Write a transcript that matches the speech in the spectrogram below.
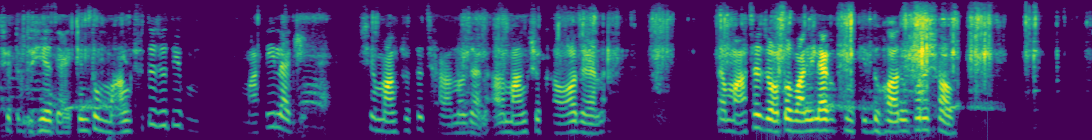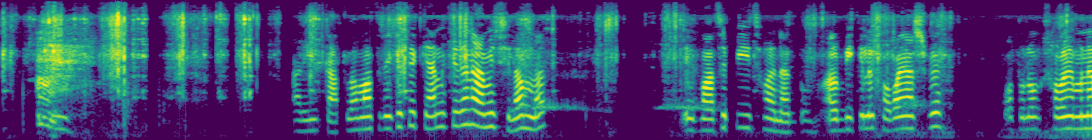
সেটা ধুয়ে যায়। কিন্তু মাংসতে যদি মাটি লাগে, সে মাংসতে ছাড়ানো যায় না। আর মাংস খাওয়া যায় না। তা মাছে যত বাড়ি লাগুক নাকি ধোয়ার উপরে সব। আর এই কাতলা মাছ রেখেছে কেন কে জানে, আমি ছিলাম না। এই মাছে পিচ হয় না একদম। আর বিকেলে সবাই আসবে। কত লোক, সবাই মানে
